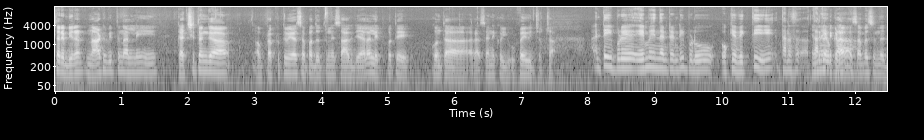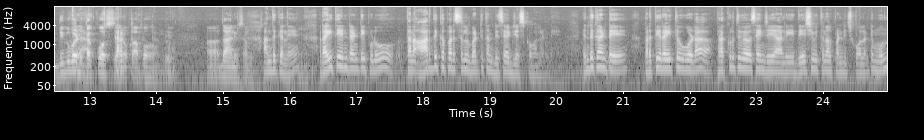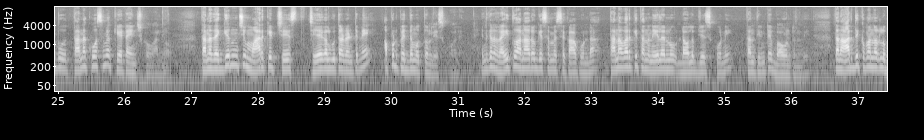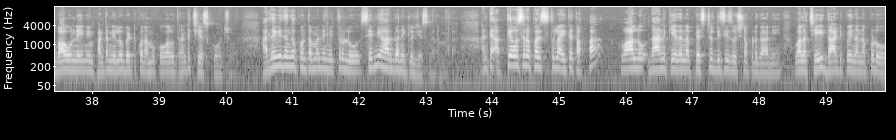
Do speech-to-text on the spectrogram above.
సరే మీరు నాటు విత్తనాల్ని ఖచ్చితంగా ప్రకృతి వ్యవసాయ పద్ధతుల్ని సాగు చేయాలా? లేకపోతే కొంత రసాయనిక ఉపయోగించవచ్చా అంటే ఇప్పుడు ఏమైందంటే అండి ఇప్పుడు ఒక వ్యక్తి తన తన ఇక్కడ సమస్య దిగుబడి తక్కువ వస్తుంది ఒక అపోహ ఉంది. దానికి అందుకనే రైతు ఏంటంటే ఇప్పుడు తన ఆర్థిక పరిస్థితులను బట్టి తను డిసైడ్ చేసుకోవాలండి. ఎందుకంటే ప్రతి రైతు కూడా ప్రకృతి వ్యవసాయం చేయాలి దేశ విత్తనాలు పండించుకోవాలంటే ముందు తన కోసమే కేటాయించుకోవాలి. తన దగ్గర నుంచి మార్కెట్ చే చేయగలుగుతాడంటేనే అప్పుడు పెద్ద మొత్తంలో వేసుకోవాలి. ఎందుకంటే రైతు అనారోగ్య సమస్య కాకుండా తన వరకు తన నేలను డెవలప్ చేసుకొని తను తింటే బాగుంటుంది. తన ఆర్థిక వనరులు బాగున్నాయి మేము పంట నిలువ పెట్టుకొని అమ్ముకోగలుగుతారంటే చేసుకోవచ్చు. అదేవిధంగా కొంతమంది మిత్రులు సెమీ ఆర్గానిక్లు చేస్తున్నారన్నమాట. అంటే అత్యవసర పరిస్థితుల్లో అయితే తప్ప వాళ్ళు దానికి ఏదైనా పెస్ట్ డిసీజ్ వచ్చినప్పుడు కానీ వాళ్ళ చేయి దాటిపోయింది అన్నప్పుడు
